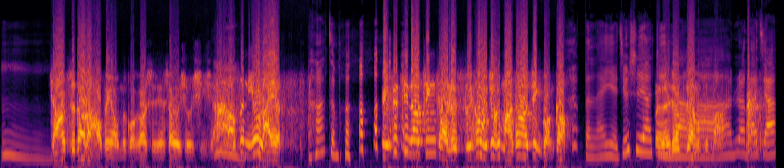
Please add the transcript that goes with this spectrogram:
嗯。想要知道的好朋友，我们广告时间稍微休息一下。啊，嗯老师你又来了，啊？怎么？每次进到精彩的时候，我就马上要进广告。本来也就是要本来就这样子嘛，让大家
